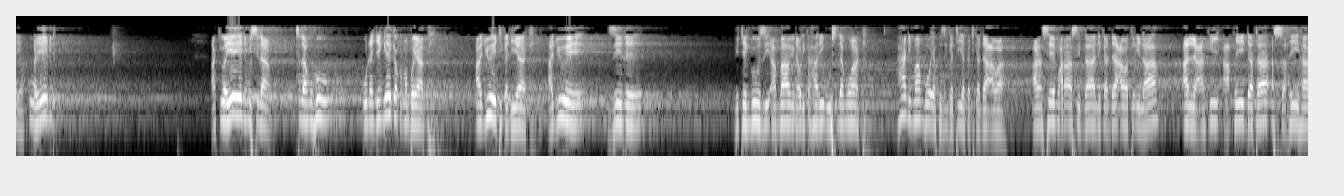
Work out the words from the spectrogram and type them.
ya kuwa yeye akiwa yeye ni Muislamu. Uislamu huu unajengeka kwa mambo yapi? Ajue itikadi yake ajue zile vitenguzi ambavyo vikaharibu Uislamu wake haya ni mambo ya kuzingatia katika da'wa anasema rasi dhalika da'watu ila al-aqidata as-sahiha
